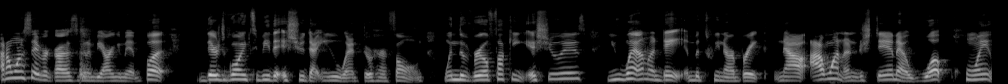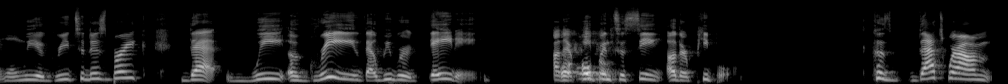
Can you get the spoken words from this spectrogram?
I don't want to say regardless is gonna be argument, but there's going to be the issue that you went through her phone. When the real fucking issue is you went on a date in between our break. Now, I want to understand at what point when we agreed to this break that we agreed that we were dating other or open to seeing other people. Cuz that's where I'm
